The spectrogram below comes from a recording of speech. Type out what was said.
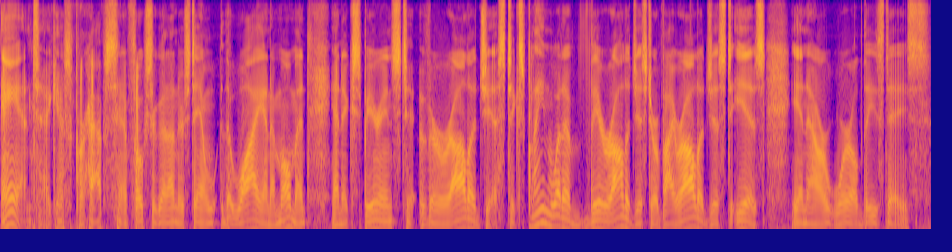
And I guess perhaps uh, folks are going to understand the why in a moment. An experienced virologist. Explain what a virologist or virologist is in our world these days.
